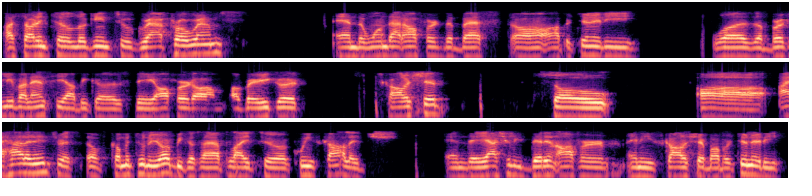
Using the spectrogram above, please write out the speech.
I started to look into grad programs, and the one that offered the best uh, opportunity was uh, Berklee Valencia because they offered um, a very good scholarship. So uh, I had an interest of coming to New York because I applied to Queens College, and they actually didn't offer any scholarship opportunity,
